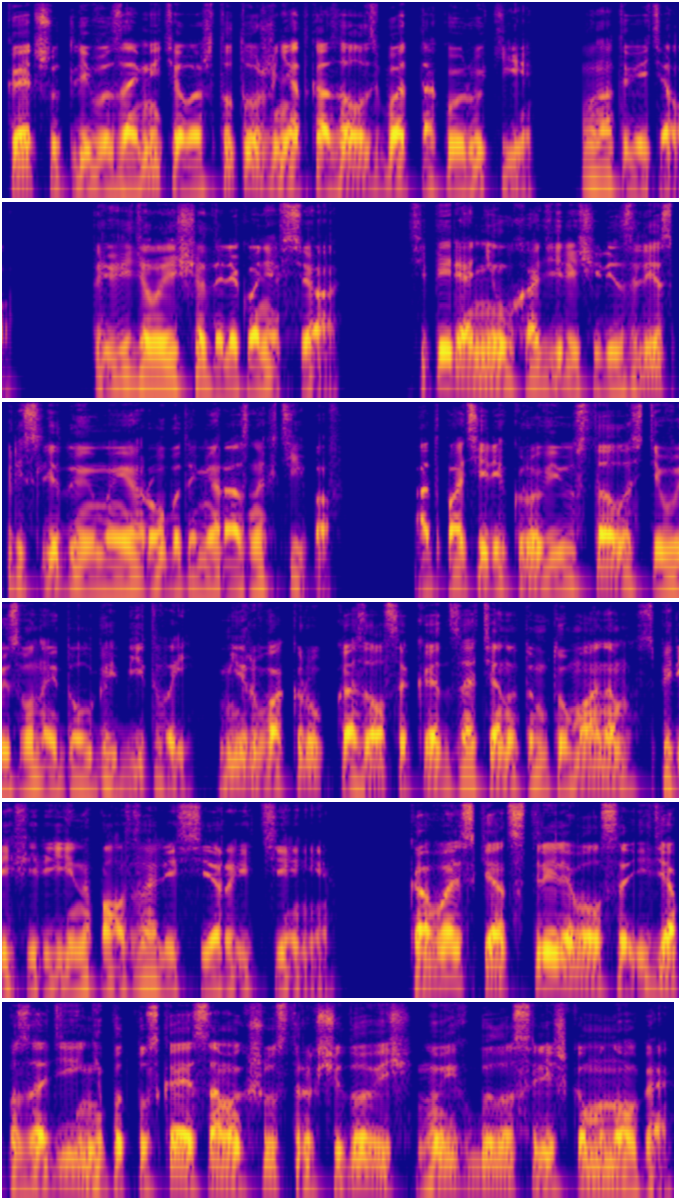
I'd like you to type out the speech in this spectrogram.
Кэт шутливо заметила, что тоже не отказалась бы от такой руки. Он ответил, «Ты видела еще далеко не все». Теперь они уходили через лес, преследуемые роботами разных типов. От потери крови и усталости, вызванной долгой битвой, мир вокруг казался Кэт затянутым туманом, с периферии наползали серые тени. Ковальский отстреливался, идя позади, не подпуская самых шустрых чудовищ, но их было слишком много.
